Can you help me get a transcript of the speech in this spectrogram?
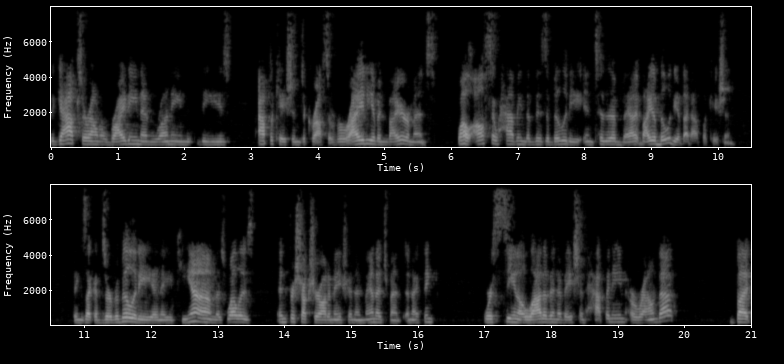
the gaps around writing and running these applications across a variety of environments while also having the visibility into the viability of that application. Things like observability and APM, as well as infrastructure automation and management. And I think we're seeing a lot of innovation happening around that. But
